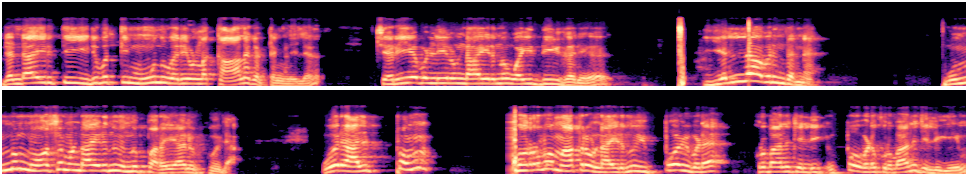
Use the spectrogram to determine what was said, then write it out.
രണ്ടായിരത്തി ഇരുപത്തി മൂന്ന് വരെയുള്ള കാലഘട്ടങ്ങളിൽ ചെറിയ പള്ളിയിലുണ്ടായിരുന്ന വൈദികര് എല്ലാവരും തന്നെ ഒന്നും മോശമുണ്ടായിരുന്നു എന്ന് പറയാനൊക്കൂല. ഒരല്പം കുറവ് മാത്രം ഉണ്ടായിരുന്നു. ഇപ്പോൾ ഇവിടെ കുർബാന ചെല്ലി ഇപ്പോൾ ഇവിടെ കുർബാന ചെല്ലുകയും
